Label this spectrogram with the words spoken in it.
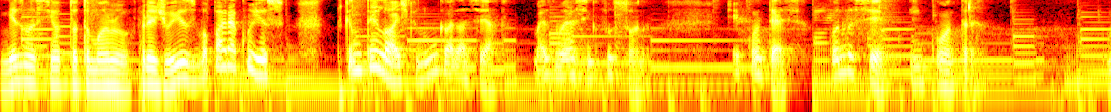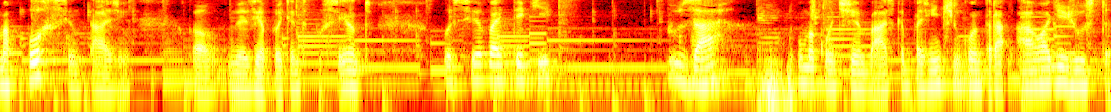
e mesmo assim eu tô tomando prejuízo, vou parar com isso. Porque não tem lógica, nunca vai dar certo. Mas não é assim que funciona que acontece? Quando você encontra uma porcentagem, igual no exemplo 80%, você vai ter que usar uma continha básica para a gente encontrar a odd justa.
